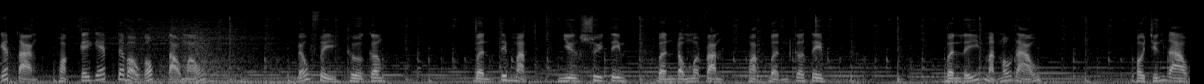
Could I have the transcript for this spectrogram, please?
ghép tạng hoặc cấy ghép tế bào gốc tạo máu. Béo phì thừa cân. Bệnh tim mạch như suy tim, bệnh động mạch vành hoặc bệnh cơ tim. Bệnh lý mạch máu não, hội chứng đau,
